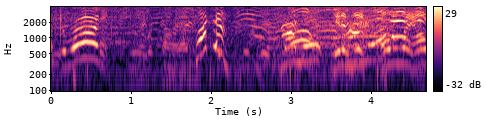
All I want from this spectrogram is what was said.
Watch him! Get him, Nick. All the way, all the way.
